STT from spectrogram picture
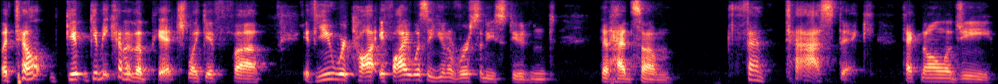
But tell give give me kind of the pitch. Like if uh, if you were taught, if I was a university student that had some fantastic technology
